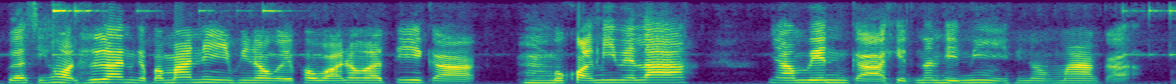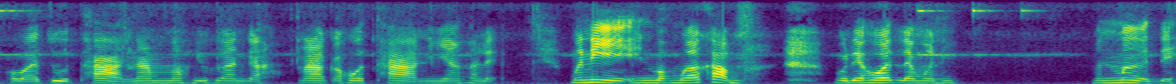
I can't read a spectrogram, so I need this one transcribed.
เพื่อสิฮอดเฮือนก็ประมาณนี้พี่น้องเอ้ยเพราะว่าน้องอาร์ตี้ก็ บ่ค่อยมีเวลายามเว้นก็เฮ็ดนั่นเฮ็ดนี่พี่น้องมากอะ เพราะว่าจูดถ่านนํเนาะอยู่เฮือนก็มากก็โฮดถ่านนี่ยังหั่นแหละมื้อนี้เห็นบอกเมื่อค่ำบ่ได้โฮดแล้วมื้อนี้ มันมืดเด้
